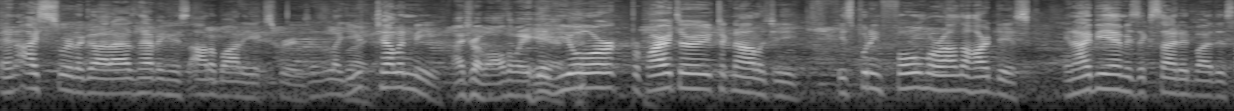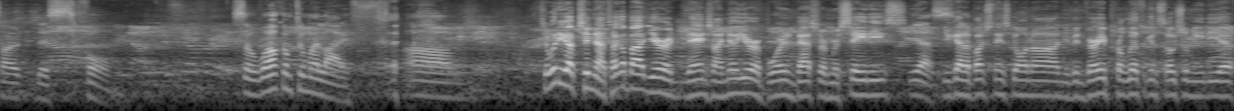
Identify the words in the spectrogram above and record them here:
And I swear to God, I was having this out-of-body experience. I was like, you're telling me I drove all the way here. that your proprietary technology is putting foam around the hard disk, and IBM is excited by this hard this foam. So welcome to my life. Um, So what are you up to now? Talk about your advantage. I know you're a board ambassador of Mercedes. Yes. You got a bunch of things going on. You've been very prolific in social media.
